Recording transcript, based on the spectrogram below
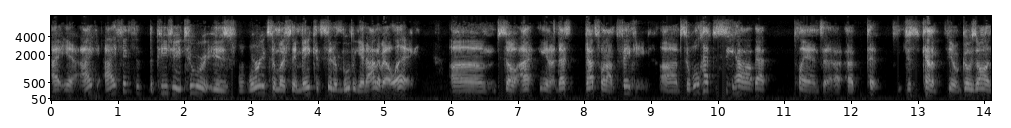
I, yeah, I, I think that the PGA Tour is worried so much they may consider moving it out of LA. Um, so I, you know, that's that's what I'm thinking. Um, so we'll have to see how that plans uh, uh, just kind of you know goes on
